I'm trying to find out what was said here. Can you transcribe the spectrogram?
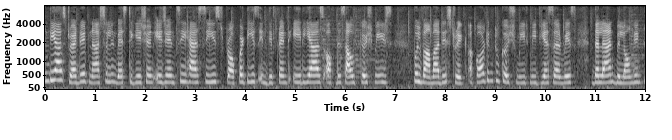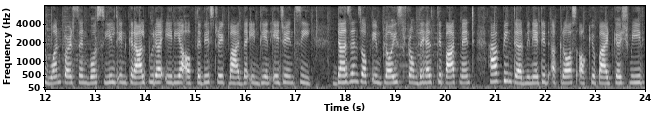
India's dreaded National Investigation Agency has seized properties in different areas of the South Kashmir's Pulwama district. According to Kashmir Media Service, the land belonging to one person was seized in Karalpura area of the district by the Indian agency. Dozens of employees from the health department have been terminated across occupied Kashmir,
